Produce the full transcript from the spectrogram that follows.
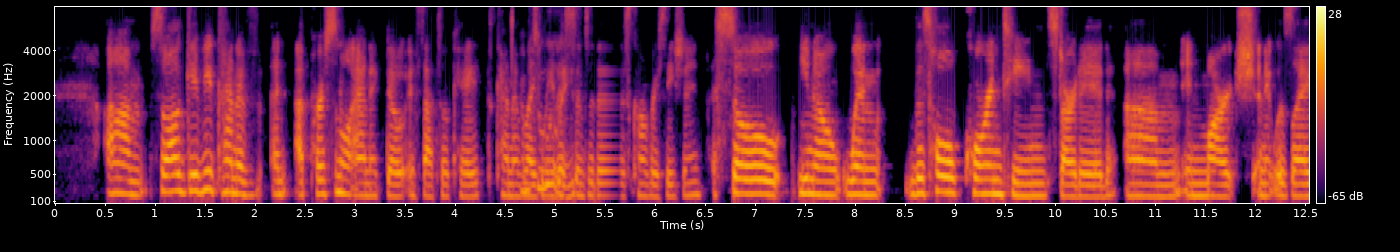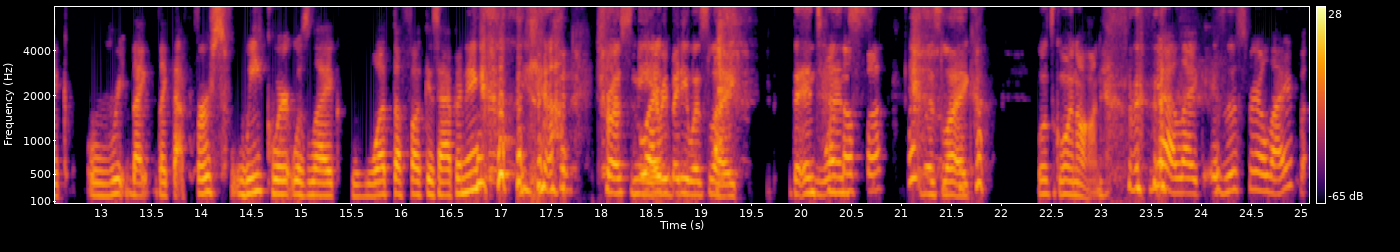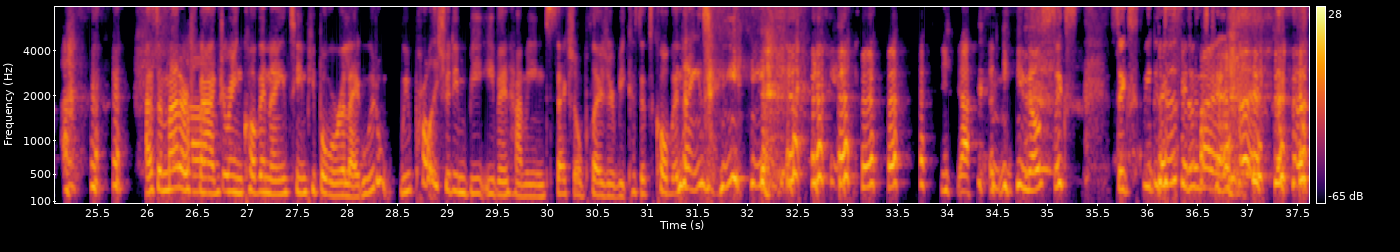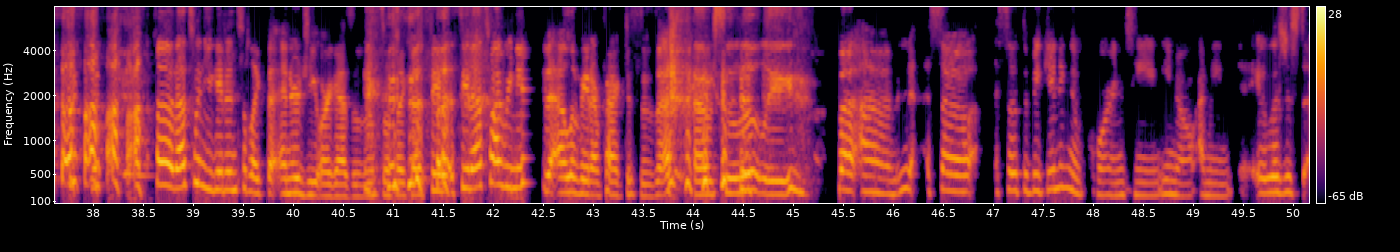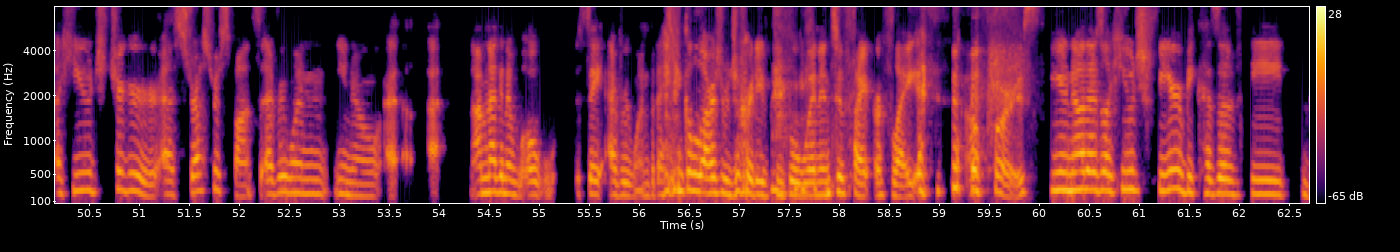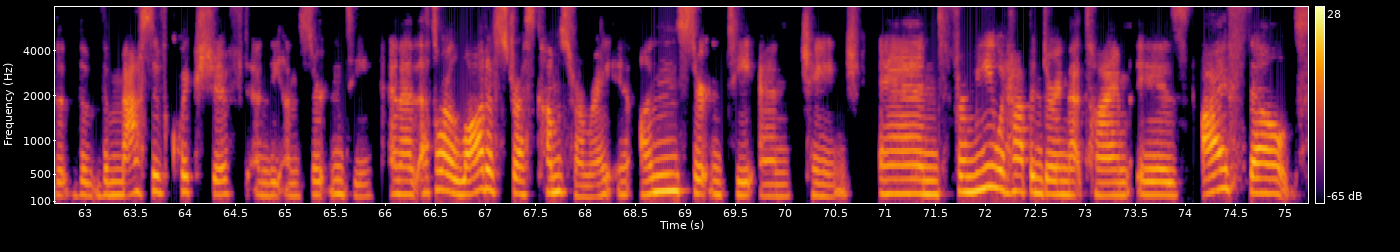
Um, so I'll give you kind of an, a personal anecdote, if that's okay, to kind of Absolutely. like lead us into this conversation. So, you know, when this whole quarantine started um, in March, and it was like re- like like that first week where it was like, what the fuck is happening? yeah, trust me, like, everybody was like, the intense the was like, what's going on? yeah, like, is this real life? As a matter of um, fact, during COVID nineteen, people were like, we don't, we probably shouldn't be even having sexual pleasure because it's COVID nineteen. yeah, you know, six six feet six Feet oh, that's when you get into like the energy orgasms and stuff like that. See, that, see, that's why we need to elevate our practices. Absolutely but um so so at the beginning of quarantine you know i mean it was just a huge trigger a stress response. Everyone you know I, am not going to say everyone but i think a large majority of people went into fight or flight. Of course. You know there's a huge fear because of the, the the the, massive quick shift and the uncertainty. And that's where a lot of stress comes from right? In uncertainty and change. And for me what happened during that time is i felt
